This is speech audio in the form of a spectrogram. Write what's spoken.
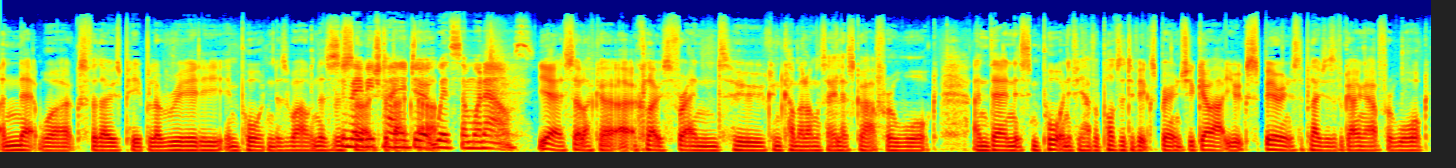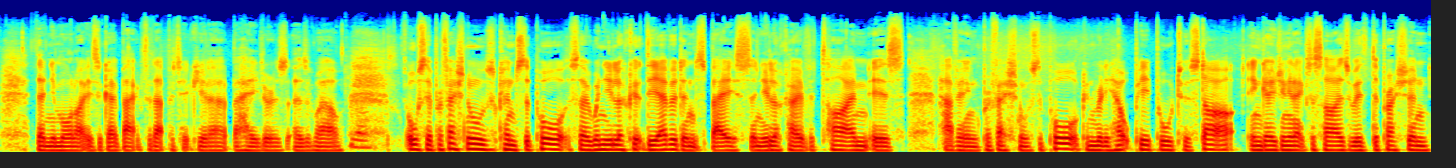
and networks for those people are really important as well. And there's so research maybe trying to, to do it with someone else. Yeah, so like a, a, close friend who can come along and say, let's go out for a walk. And then it's important if you have a positive experience, you go out, you experience the pleasures of going out for a walk, then you're more likely to go back to that particular behaviour as, as well. Yeah. Also, professionals can support. So when you look at the evidence base and you look over time, is having professional support can really help people to start engaging in exercise with depression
